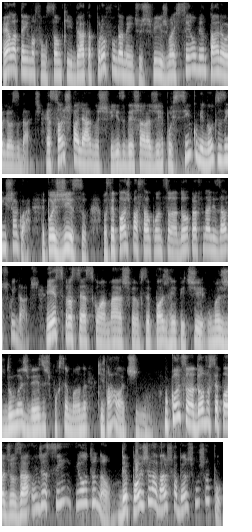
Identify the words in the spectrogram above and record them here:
Ela tem uma função que hidrata profundamente os fios, mas sem aumentar a oleosidade. É só espalhar nos fios e deixar agir por 5 minutos e enxaguar. Depois disso, você pode passar o condicionador para finalizar os cuidados. Esse processo com a máscara você pode repetir umas duas vezes por semana, que está ótimo. O condicionador você pode usar um dia sim e outro não, depois de lavar os cabelos com shampoo.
